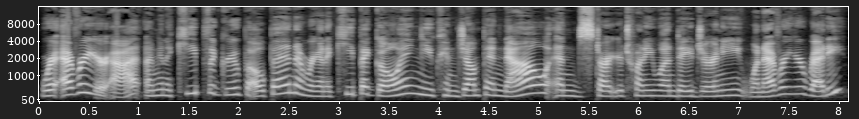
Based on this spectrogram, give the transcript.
wherever you're at. I'm going to keep the group open and we're going to keep it going. You can jump in now and start your 21 day journey whenever you're ready.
